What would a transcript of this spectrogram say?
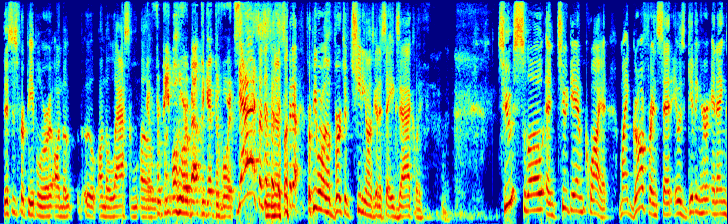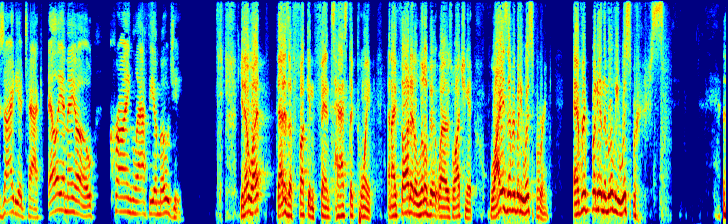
This is for people who are on the uh, on the last. Uh, For people who are about to get divorced. Yes, I was just going to spit out. For people who are on the verge of cheating, I was going to say exactly. Too slow and too damn quiet. My girlfriend said it was giving her an anxiety attack. LAMAO, crying laughy emoji. You know what? That is a fucking fantastic point. And I thought it a little bit while I was watching it. Why is everybody whispering? Everybody in the movie whispers.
